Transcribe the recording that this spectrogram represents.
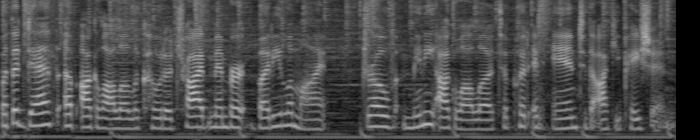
But the death of Oglala Lakota tribe member Buddy Lamont drove many Oglala to put an end to the occupation.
